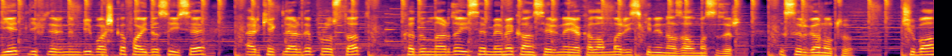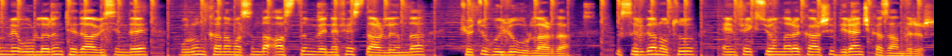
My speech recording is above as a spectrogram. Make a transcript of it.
diyet liflerinin bir başka faydası ise erkeklerde prostat, kadınlarda ise meme kanserine yakalanma riskinin azalmasıdır. Isırgan otu Çıban ve urların tedavisinde, burun kanamasında, astım ve nefes darlığında, kötü huylu urlarda. Isırgan otu enfeksiyonlara karşı direnç kazandırır.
